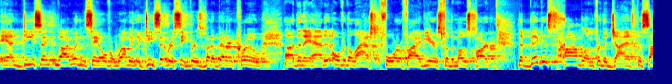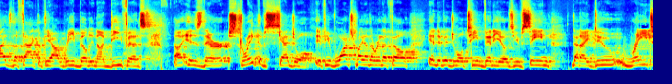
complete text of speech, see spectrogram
and decent. Well, I wouldn't say overwhelmingly decent receivers, but a better crew uh, than they had over the last four or five years for the most part. The biggest problem for the Giants, besides the fact that they are rebuilding on defense, uh, is their strength of schedule. If you've watched my other NFL individual team videos, you've seen that I do rate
